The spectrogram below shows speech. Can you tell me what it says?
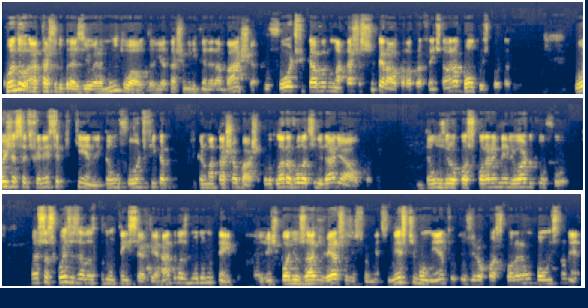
Quando a taxa do Brasil era muito alta e a taxa americana era baixa, o forward ficava numa taxa super alta lá para frente, então era bom para o exportador. Hoje essa diferença é pequena, então o forward fica, fica numa taxa baixa. Por outro lado, a volatilidade é alta. Então, o zero cost collar é melhor do que o forward. Então, essas coisas elas não têm certo e errado, elas mudam no tempo. A gente pode usar diversos instrumentos. Neste momento, o zero cost collar é um bom instrumento.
